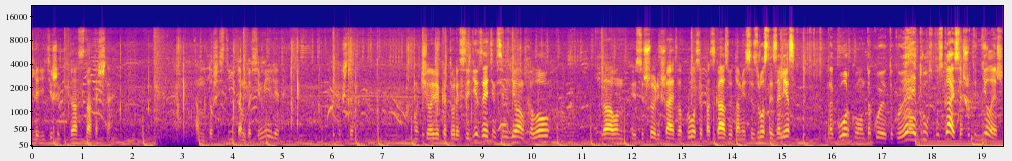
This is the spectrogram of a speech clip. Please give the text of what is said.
для детишек достаточно. Там до 6, там до 7 лет. Так что вот человек, который следит за этим всем делом, hello, да, он, если что, решает вопросы, подсказывает, там, если взрослый залез на горку, он такой, такой, эй, друг, спускайся, что ты делаешь?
